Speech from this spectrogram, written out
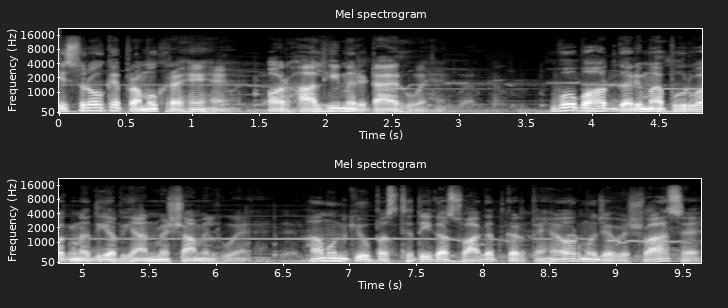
इसरो के प्रमुख रहे हैं और हाल ही में रिटायर हुए हैं। वो बहुत गरिमापूर्वक नदी अभियान में शामिल हुए हैं। हम उनकी उपस्थिति का स्वागत करते हैं और मुझे विश्वास है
